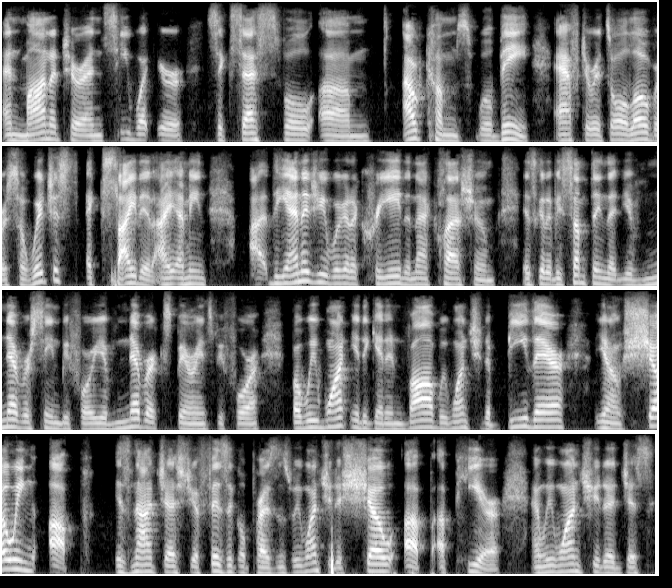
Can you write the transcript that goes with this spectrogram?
and monitor and see what your successful um, outcomes will be after it's all over. So we're just excited. I, I mean, uh, the energy we're going to create in that classroom is going to be something that you've never seen before, you've never experienced before. But we want you to get involved. We want you to be there. You know, showing up is not just your physical presence. We want you to show up up here, and we want you to just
